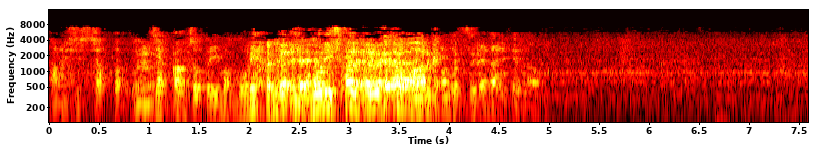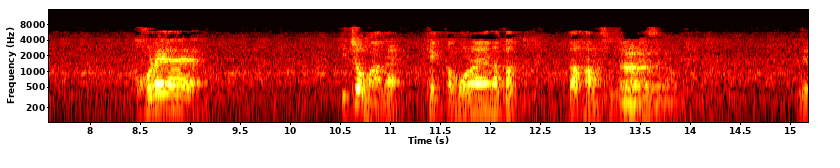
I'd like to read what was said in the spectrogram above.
話しちゃったんで、うん。若干ちょっと今盛り上がる、盛り下がる感もあるかもしれないけど、これ、一応まあね、結果もらえなかった話じゃないですか。で、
